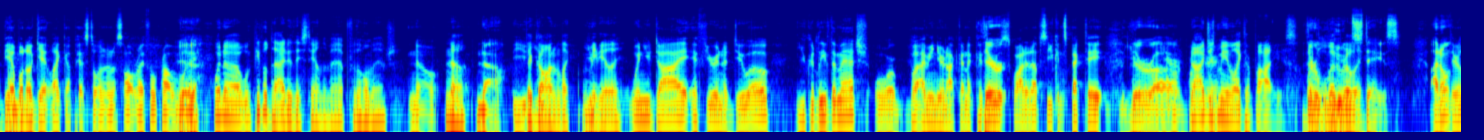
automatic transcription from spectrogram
be I able mean- to get like a pistol and an assault rifle. Probably Yeah. when uh when people die, do they stay on the map for the whole match? no. No, No. You- they're you- gone like you- immediately. when you die, if you're in a duo, you could leave the match, or but I mean you're not gonna because They're- you're squatted up, so you can spectate. Your, They're, uh, your No, I just mean like their bodies. Their like, literally. stays. I don't. Their I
